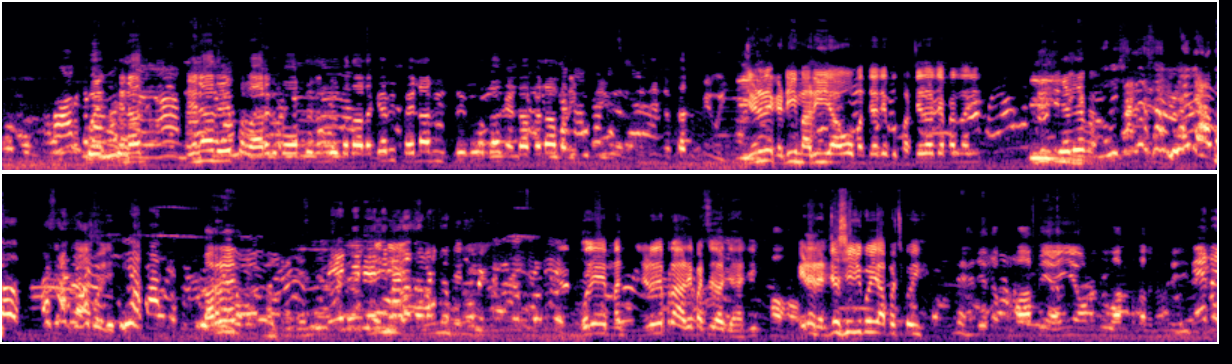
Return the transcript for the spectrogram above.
ਕੋਈ ਇਹਨਾਂ ਇਹਨਾਂ ਦੇ ਪਰਿਵਾਰਕ ਤੌਰ ਤੇ ਮੈਨੂੰ ਪਤਾ ਲੱਗਿਆ ਵੀ ਪਹਿਲਾਂ ਵੀ ਇੱਥੇ ਕੋਈ ਅੱਧਾ ਘੰਟਾ ਪਹਿਲਾਂ ਬੜੀ ਬੁੱਢੀ ਨੱਕਾ ਚੁੱਕੀ ਹੋਈ ਜਿਹੜੇ ਨੇ ਗੱਡੀ ਮਾਰੀ ਆ ਉਹ ਬੰਦੇ ਦੇ ਕੋਈ ਪਰਚੇ ਦਾ ਜਾਂ ਪਹਿਲਾਂ ਜੀ? ਸਾਡੇ ਸਾਹਮਣੇ ਲਿਆ ਦੋ ਅਸਾਂ ਦੋਸਤ ਕਿੱਥੀਆਂ ਪਾ ਕੇ ਕਰ ਰਹੇ ਉਹਦੇ ਮੰ- ਜਿਹੜੇ ਉਹਦੇ ਭਰਾ ਦੇ ਪਰਚੇ ਦਾ ਜਾਂ ਜੀ। ਹਾਂ, ਹਾਂ। ਇਹੜਾ ਰੰਜਨ ਸੀ ਜੀ ਕੋਈ ਆਪਸ 'ਚ ਕੋਈ? ਹਜੇ ਤਾਂ ਪਰਿਵਾਰ ਤੇ ਆਈ ਆ ਉਹਨਾਂ ਤੋਂ ਬਾਅਦ ਪਤਾ ਲੱਗੂਗਾ ਜੀ। ਇਹਦੇ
